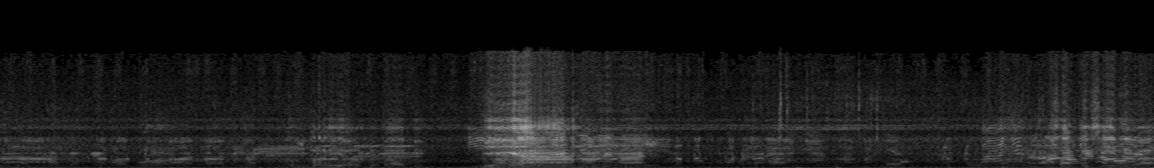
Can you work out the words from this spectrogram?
korban satu orang. Iya. Sampai sini, Pak.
